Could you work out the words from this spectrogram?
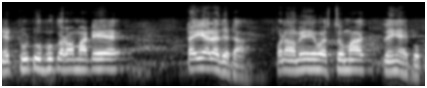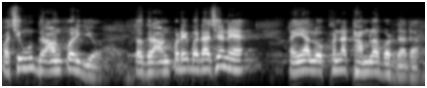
ને તૂટ ઊભું કરવા માટે તૈયાર જ હતા. પણ અમે એ વસ્તુમાં નહીં આપ્યો. પછી હું ગ્રાઉન્ડ પર ગયો. તો ગ્રાઉન્ડ પર એ બધા છે ને, અહીંયા લોખંડના થાંભલા ભરતા હતા.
